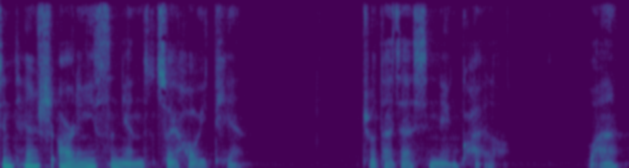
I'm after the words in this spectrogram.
今天是二零一四年的最后一天，祝大家新年快乐，晚安。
